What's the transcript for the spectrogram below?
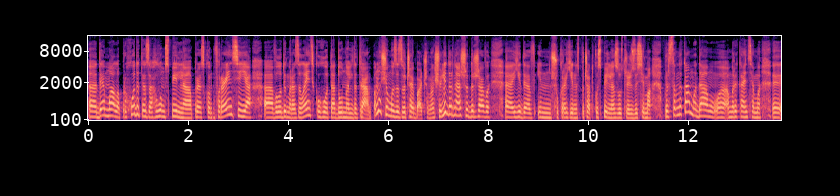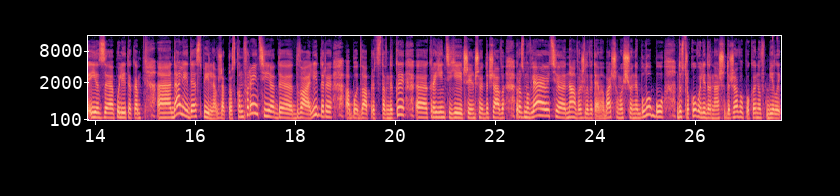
е, де мала проходити загалом спільна прес-конференція е, Володимира Зеленського та Дональда Трампа. Ну що ми зазвичай бачимо? Якщо лідер нашої держави е, їде в іншу країну, спочатку спільна зустріч з усіма представниками, да американцями із політики. Далі йде спільна вже прес-конференція, де два лідери або два представники е, країн цієї чи іншої держави розмовляють е, на важливі теми. Бачимо, що не було, бо достроково лідер нашої держави покинув Білий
